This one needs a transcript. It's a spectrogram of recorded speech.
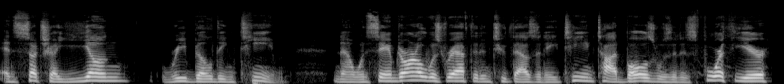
and such a young rebuilding team. Now, when Sam Darnold was drafted in 2018, Todd Bowles was in his fourth year.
